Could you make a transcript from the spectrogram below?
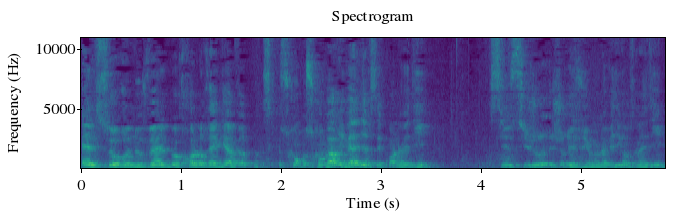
elle se renouvelle. Ce qu'on va arriver à dire, c'est quoi On avait dit, si, je, résume, on avait dit, comme ça, on a dit,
